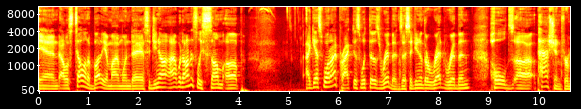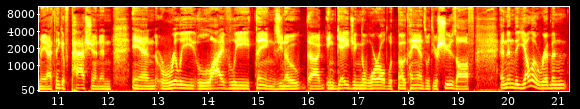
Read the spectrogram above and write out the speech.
And I was telling a buddy of mine one day, I said, you know, I would honestly sum up I guess what I practice with those ribbons. I said, you know, the red ribbon holds uh, passion for me. I think of passion and and really lively things. You know, uh, engaging the world with both hands with your shoes off, and then the yellow ribbon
